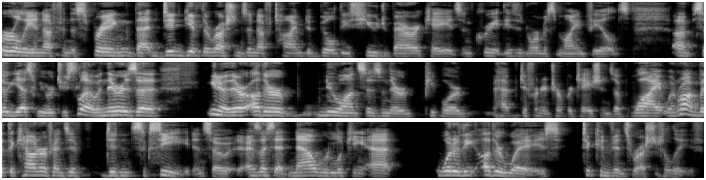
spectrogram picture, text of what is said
early enough in the spring that did give the Russians enough time to build these huge barricades and create these enormous minefields. Um, so yes, we were too slow, and there is a, you know, there are other nuances, and there people are have different interpretations of why it went wrong, but the counteroffensive didn't succeed. And so, as I said, now we're looking at what are the other ways to convince Russia to leave.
